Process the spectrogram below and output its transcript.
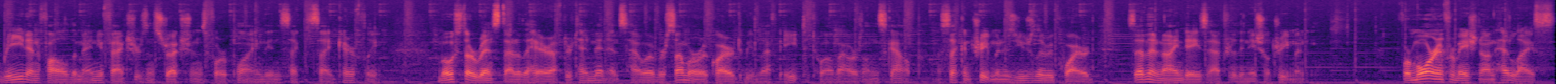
Read and follow the manufacturer's instructions for applying the insecticide carefully. Most are rinsed out of the hair after 10 minutes, however some are required to be left 8 to 12 hours on the scalp. A second treatment is usually required 7 to 9 days after the initial treatment. For more information on head lice,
